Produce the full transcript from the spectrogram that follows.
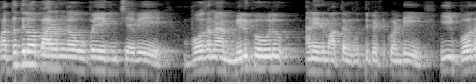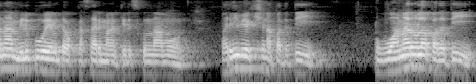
పద్ధతిలో భాగంగా ఉపయోగించేవి బోధన మెలకువలు అనేది మాత్రం గుర్తుపెట్టుకోండి. ఈ బోధన మెలకువలు ఏమిటో ఒక్కసారి మనం తెలుసుకుందాము. పర్యవేక్షణ పద్ధతి వనరుల పద్ధతి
